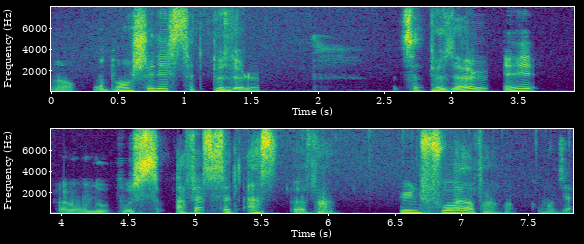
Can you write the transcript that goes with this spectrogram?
alors, on doit enchaîner 7 puzzles. 7 puzzles, et euh, on nous pousse à faire cette ins- euh, enfin, une fois, enfin, comment dire,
